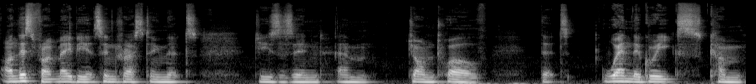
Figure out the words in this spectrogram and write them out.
on this front, maybe it's interesting that Jesus in um, John 12, that when the Greeks come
